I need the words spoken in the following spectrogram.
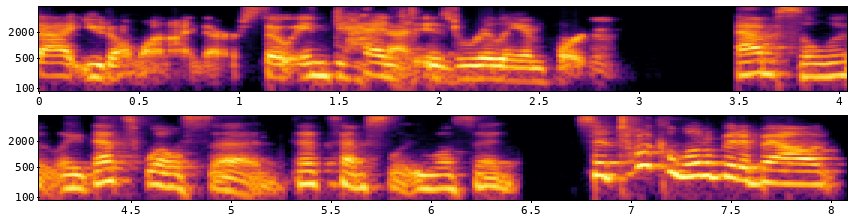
that you don't want either. So intent exactly. is really important. Absolutely. That's well said. That's absolutely well said. So, talk a little bit about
